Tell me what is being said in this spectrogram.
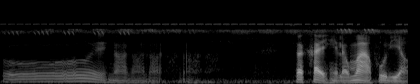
โอ้ยนอนนอนนอนนอน สักไข่ให้เรามาผู้เดียว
